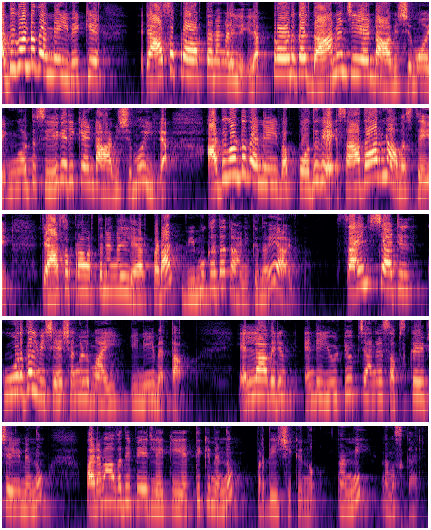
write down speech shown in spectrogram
അതുകൊണ്ട് തന്നെ ഇവയ്ക്ക് രാസപ്രവർത്തനങ്ങളിൽ ഇലക്ട്രോണുകൾ ദാനം ചെയ്യേണ്ട ആവശ്യമോ ഇങ്ങോട്ട് സ്വീകരിക്കേണ്ട ആവശ്യമോ ഇല്ല. അതുകൊണ്ട് തന്നെ ഇവ പൊതുവെ സാധാരണ അവസ്ഥയിൽ രാസപ്രവർത്തനങ്ങളിൽ ഏർപ്പെടാൻ വിമുഖത കാണിക്കുന്നവയാണ്. സയൻസ് ചാറ്റിൽ കൂടുതൽ വിശേഷങ്ങളുമായി ഇനിയും എത്താം. എല്ലാവരും എന്റെ യൂട്യൂബ് ചാനൽ സബ്സ്ക്രൈബ് ചെയ്യുമെന്നും പരമാവധി പേരിലേക്ക് എത്തിക്കുമെന്നും പ്രതീക്ഷിക്കുന്നു. നന്ദി നമസ്കാരം.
